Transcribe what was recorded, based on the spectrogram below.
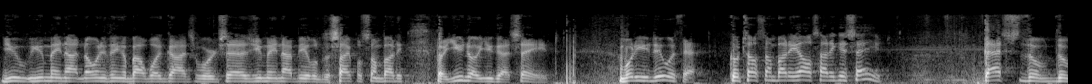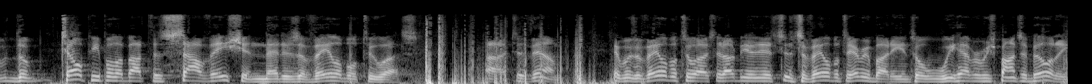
you, you may not know anything about what God's Word says, you may not be able to disciple somebody, but you know you got saved. What do you do with that? Go tell somebody else how to get saved. That's the, the, the tell people about the salvation that is available to us, uh, to them it was available to us. It ought to be. It's, it's, available to everybody, and so we have a responsibility.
